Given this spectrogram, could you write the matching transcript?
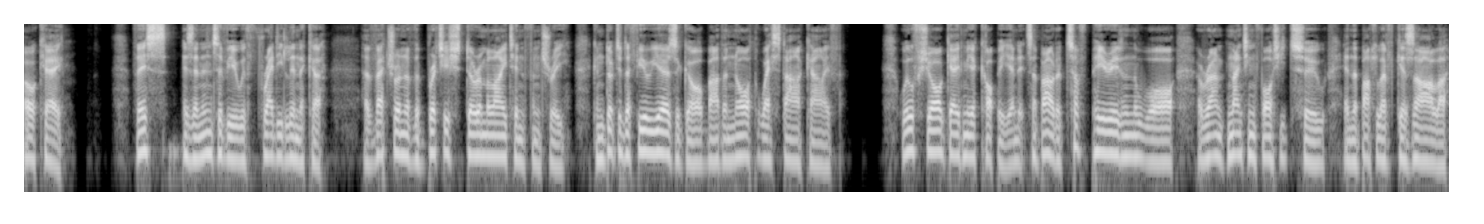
Okay. This is an interview with Freddie Lineker, a veteran of the British Durham Light Infantry, conducted a few years ago by the North West Archive. Wilf Shaw gave me a copy and it's about a tough period in the war around 1942 in the Battle of Gazala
